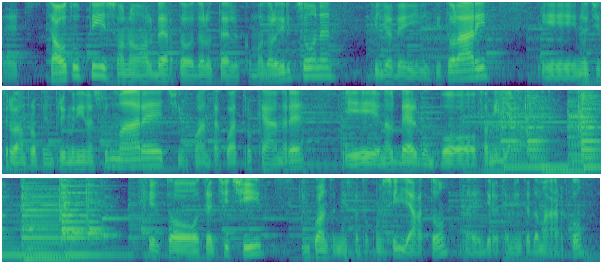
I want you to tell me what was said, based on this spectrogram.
Eh, ciao a tutti, sono Alberto dell'Hotel Commodore di Riccione, figlio dei titolari e noi ci troviamo proprio in prima linea sul mare, 54 camere e un albergo un po' familiare. Ho scelto Hotel CC in quanto mi è stato consigliato eh, direttamente da Marco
